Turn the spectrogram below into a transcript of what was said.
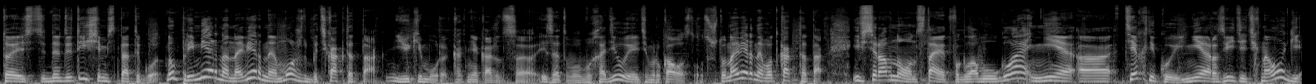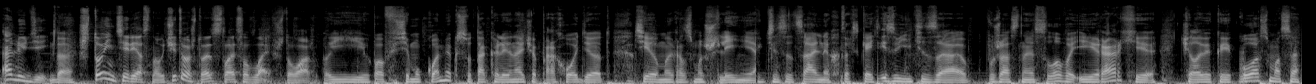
То есть на 2075 год. Ну, примерно, наверное, может быть как-то так. Юкимура, как мне кажется, из этого выходил и этим руководствовался. Что, наверное, вот как-то так. И все равно он ставит во главу угла не а, технику и не развитие технологий, а людей. Да. Что интересно, учитывая, что это slice of life, что важно. И по всему комиксу так или иначе проходят темы размышления экзистенциальных, так сказать, извините за ужасное слово, иерархии человека и космоса,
